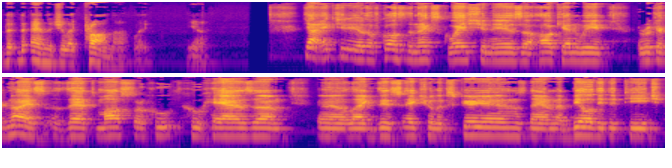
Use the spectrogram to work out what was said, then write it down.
the the energy like prana, like yeah. Yeah, actually, of course, the next question is uh, how can we recognize that master who who has um, uh, like this actual experience, and ability to teach,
